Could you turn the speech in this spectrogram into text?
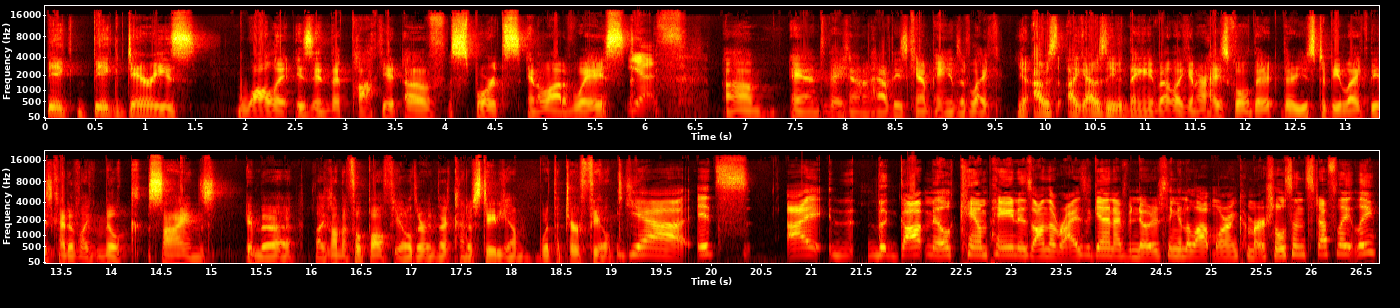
big big dairy's wallet is in the pocket of sports in a lot of ways Yes. Um, and they kind of have these campaigns of like you know i was like i was even thinking about like in our high school there there used to be like these kind of like milk signs in the like on the football field or in the kind of stadium with the turf field Yeah, it's I the Got Milk campaign is on the rise again. I've been noticing it a lot more in commercials and stuff lately,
